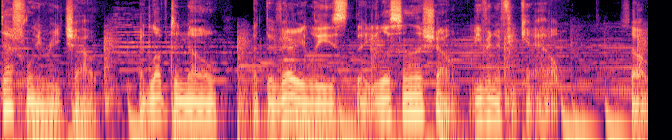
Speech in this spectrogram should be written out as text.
definitely reach out. I'd love to know at the very least that you listen to the show, even if you can't help. So,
